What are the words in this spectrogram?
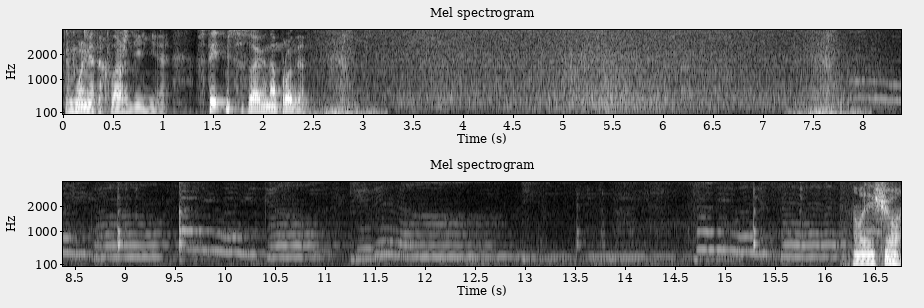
В момент охлаждения. Встретимся с вами на пробе. Она еще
